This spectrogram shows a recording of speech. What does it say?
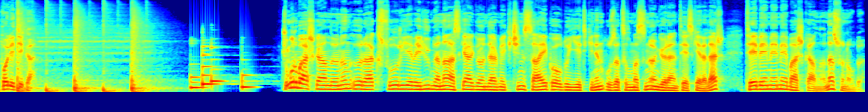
Politika Cumhurbaşkanlığının Irak, Suriye ve Lübnan'a asker göndermek için sahip olduğu yetkinin uzatılmasını öngören tezkereler TBMM Başkanlığı'na sunuldu.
